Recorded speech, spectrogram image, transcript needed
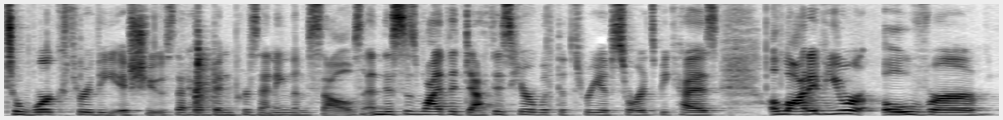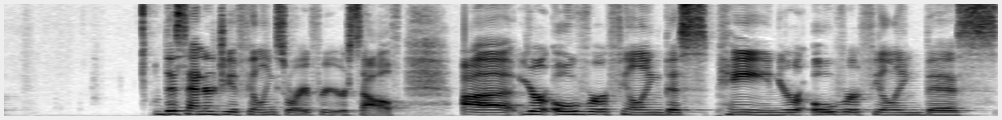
to work through the issues that have been presenting themselves. And this is why the death is here with the Three of Swords because a lot of you are over this energy of feeling sorry for yourself. Uh, you're over feeling this pain. You're over feeling this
